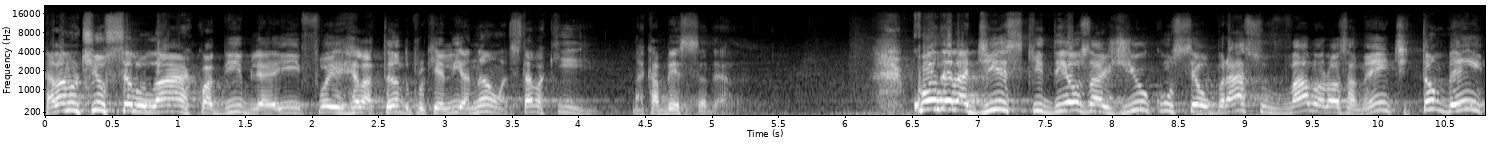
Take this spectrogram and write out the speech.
Ela não tinha o celular com a Bíblia e foi relatando porque lia, não, estava aqui na cabeça dela. Quando ela diz que Deus agiu com seu braço valorosamente, também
